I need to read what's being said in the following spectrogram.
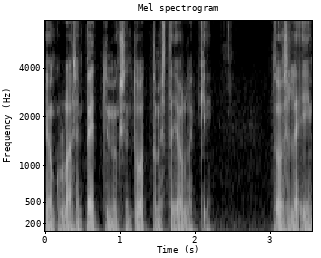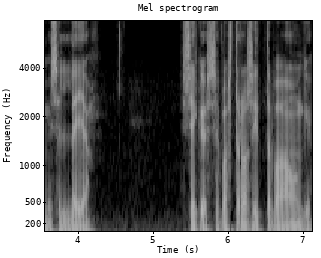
jonkunlaisen pettymyksen tuottamista jollekin toiselle ihmiselle ja sekö se vasta rasittavaa onkin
